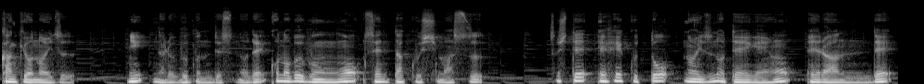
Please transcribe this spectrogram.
環境ノイズになる部分ですので、この部分を選択します。そしてエフェクトノイズの低減を選んで、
